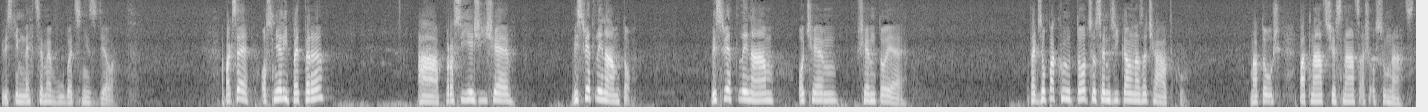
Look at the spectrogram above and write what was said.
kdy s tím nechceme vůbec nic dělat. A pak se osmělí Petr a prosí Ježíše, vysvětli nám to. Vysvětli nám, o čem všem to je. A tak zopakuju to, co jsem říkal na začátku. Matouš 15, 16 až 18.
